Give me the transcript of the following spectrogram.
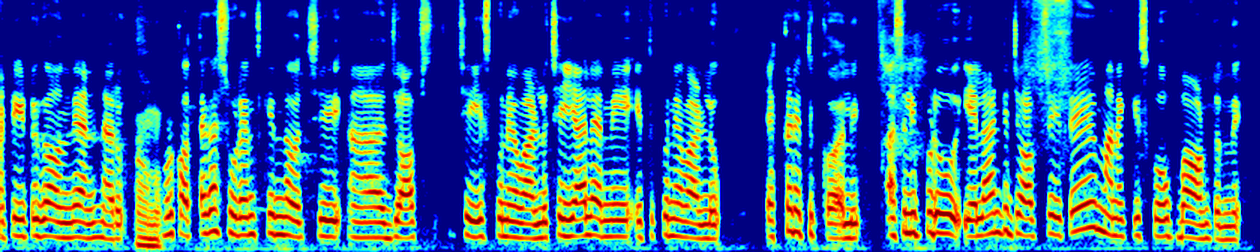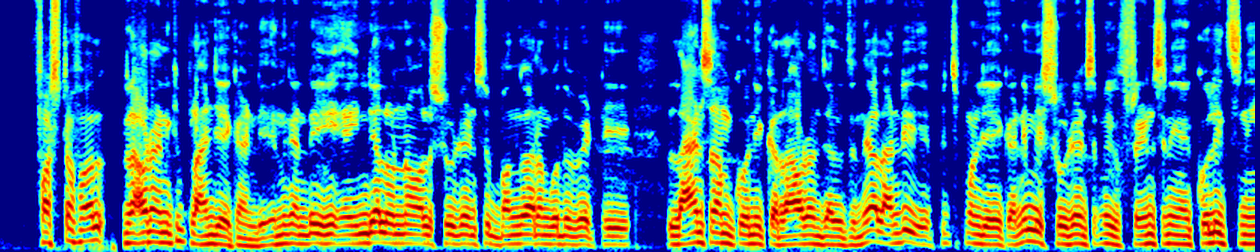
అటు ఇటుగా ఉంది అంటున్నారు. ఇప్పుడు కొత్తగా స్టూడెంట్స్ కింద వచ్చి జాబ్స్ చేసుకునే వాళ్ళు చెయ్యాలి అని ఎత్తుకునే వాళ్ళు ఎక్కడ ఎత్తుక్కోవాలి? అసలు ఇప్పుడు ఎలాంటి జాబ్స్ అయితే మనకి స్కోప్ బాగుంటుంది? ఫస్ట్ ఆఫ్ ఆల్ రావడానికి ప్లాన్ చేయకండి. ఎందుకంటే ఇండియాలో ఉన్న వాళ్ళ స్టూడెంట్స్ బంగారం కుదబెట్టి ల్యాండ్స్ అమ్ముకొని ఇక్కడ రావడం జరుగుతుంది. అలాంటి పిచ్చి పనులు చేయకండి. మీ స్టూడెంట్స్ మీ ఫ్రెండ్స్ని కొలీగ్స్ని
